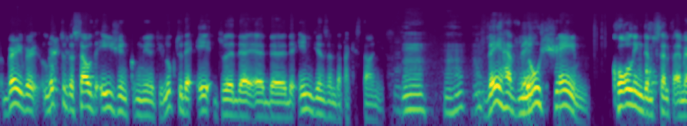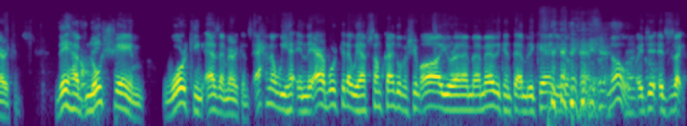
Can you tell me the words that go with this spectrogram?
very, very, look to the South Asian community, look to the, to the, the, the, the Indians and the Pakistanis. Mm-hmm. mm-hmm. They have no shame calling themselves Americans. They have no shame working as Americans. احنا we in the Arab world كده we have some kind of a shame. Oh, you're an American, to American. You yes, no, right. it, it's like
